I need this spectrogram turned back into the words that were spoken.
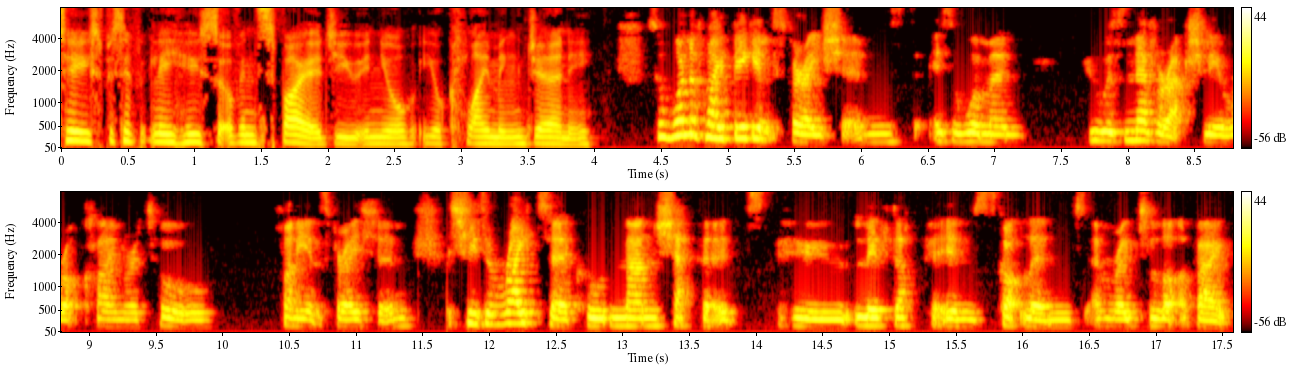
to specifically who sort of inspired you in your, your climbing journey? So, one of my big inspirations is a woman who was never actually a rock climber at all funny inspiration. She's a writer called Nan Shepherd who lived up in Scotland and wrote a lot about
